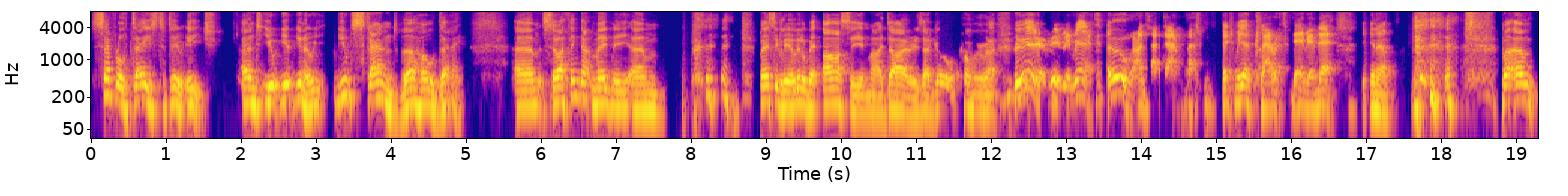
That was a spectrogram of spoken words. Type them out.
several days to do each. And you, you, you know, you'd stand the whole day. Um, so I think that made me um, basically a little bit arsy in my diaries. I'd go coming around, oh, I'm sat down, fetch me a claret, blah, blah, blah. you know. but um,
